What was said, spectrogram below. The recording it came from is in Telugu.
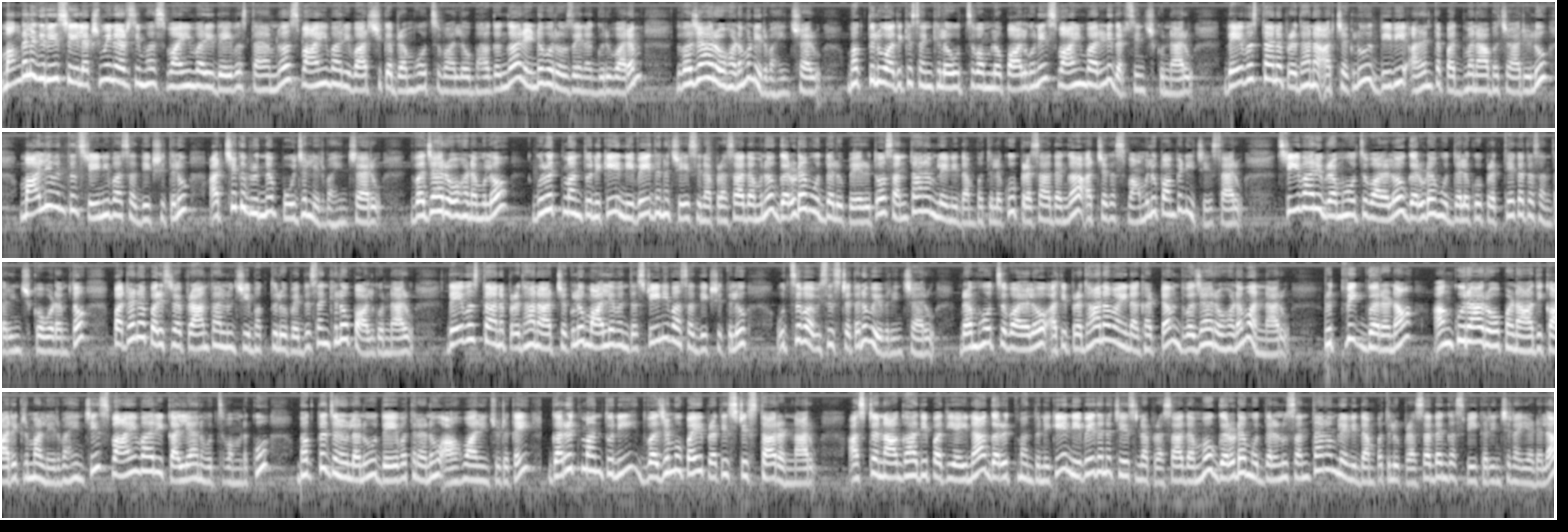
మంగళగిరి శ్రీ లక్ష్మీ నరసింహ స్వామివారి దేవస్థానంలో స్వామివారి వార్షిక బ్రహ్మోత్సవాల్లో భాగంగా రెండవ రోజైన గురువారం ధ్వజారోహణము నిర్వహించారు. భక్తులు అధిక సంఖ్యలో ఉత్సవంలో పాల్గొని స్వామివారిని దర్శించుకున్నారు. దేవస్థాన ప్రధాన అర్చకులు దివి అనంత పద్మనాభచార్యులు మాల్యవంతం శ్రీనివాస దీక్షితులు అర్చక బృందం పూజలు నిర్వహించారు. ధ్వజారోహణములో గురుత్మంతునికి నివేదన చేసిన ప్రసాదమును గరుడ ముద్దలు పేరుతో సంతానం లేని దంపతులకు ప్రసాదంగా అర్చక స్వాములు పంపిణీ చేశారు. శ్రీవారి బ్రహ్మోత్సవాలలో గరుడ ముద్దలకు ప్రత్యేకత సంతరించుకోవడంతో పట్టణ పరిసర ప్రాంతాల నుంచి భక్తులు పెద్ద సంఖ్యలో పాల్గొన్నారు. దేవస్థాన ప్రధాన అర్చకులు మాల్యవంత శ్రీనివాస దీక్షితులు ఉత్సవ విశిష్టతను వివరించారు. బ్రహ్మోత్సవాలలో అతి ప్రధానమైన ఘట్టం ధ్వజారోహణం అన్నారు. ఋత్విగ్వరణ అంకురారోపణాది కార్యక్రమాలు నిర్వహించి స్వామివారి కళ్యాణ కళ్యాణోత్సవమునకు భక్తజనులను దేవతలను ఆహ్వానించుటకై గరుత్మంతుని ధ్వజముపై ప్రతిష్ఠిస్తారన్నారు. అష్టనాగాధిపతి అయిన గరుత్మంతునికి నివేదన చేసిన ప్రసాదము గరుడ ముద్దలను సంతానం లేని దంపతులు ప్రసాదంగా స్వీకరించిన ఎడల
